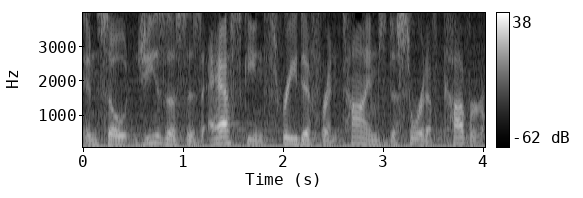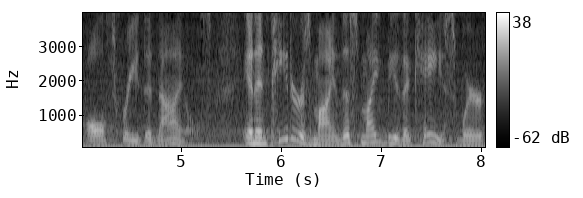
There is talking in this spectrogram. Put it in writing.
And so Jesus is asking three different times to sort of cover all three denials. And in Peter's mind, this might be the case where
